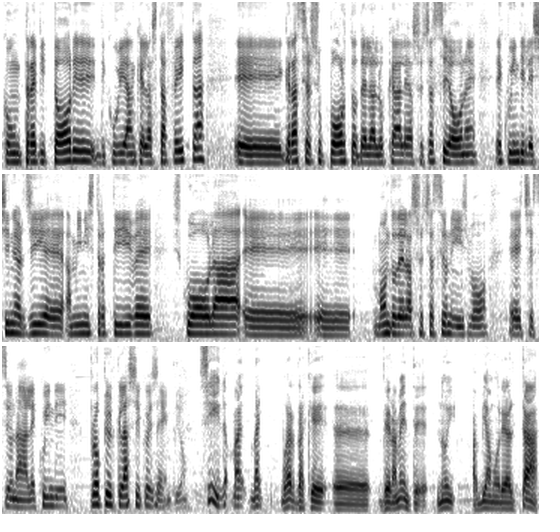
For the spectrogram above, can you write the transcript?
con tre vittorie, di cui anche la staffetta, eh, grazie al supporto della locale associazione e quindi le sinergie amministrative, scuola e, e mondo dell'associazionismo è eccezionale, quindi proprio il classico esempio. Sì, ma, ma guarda che eh, veramente noi abbiamo realtà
